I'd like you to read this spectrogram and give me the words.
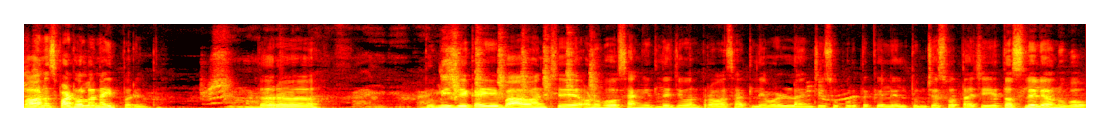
बाबानंच पाठवलं नाही इथपर्यंत. तर तुम्ही जे काही बाबांचे अनुभव सांगितले जीवन प्रवासातले वडिलांचे सुपूर्त केलेले तुमचे स्वतःचे येत असलेले अनुभव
